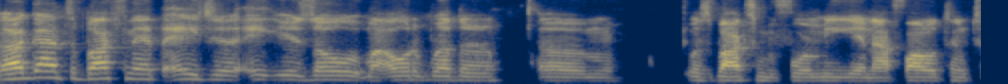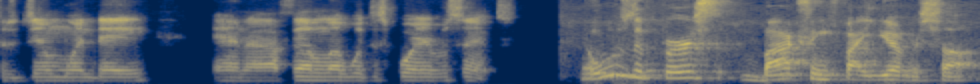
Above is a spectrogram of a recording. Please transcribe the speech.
I got into boxing at the age of eight years old. My older brother um, was boxing before me, and I followed him to the gym one day, and I uh, fell in love with the sport ever since. Now, what was the first boxing fight you ever saw?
